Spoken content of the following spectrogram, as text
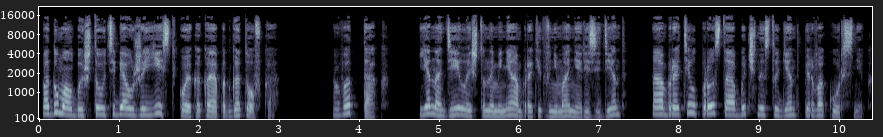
Подумал бы, что у тебя уже есть кое-какая подготовка. Вот так. Я надеялась, что на меня обратит внимание резидент, а обратил просто обычный студент-первокурсник.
